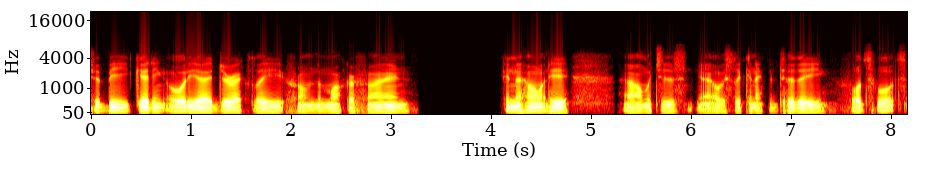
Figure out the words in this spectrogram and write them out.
should be getting audio directly from the microphone in the helmet here, um, which is you know, obviously connected to the Fodsports.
